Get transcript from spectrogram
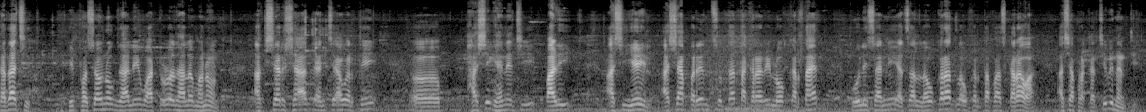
कदाचित ही फसवणूक झाली वाटोळं झालं म्हणून अक्षरशः त्यांच्यावरती फाशी घेण्याची पाळी अशी येईल अशापर्यंतसुद्धा तक्रारी लोक करतायत. पोलिसांनी याचा लवकरात लवकर तपास करावा अशा प्रकारची विनंती. आहे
